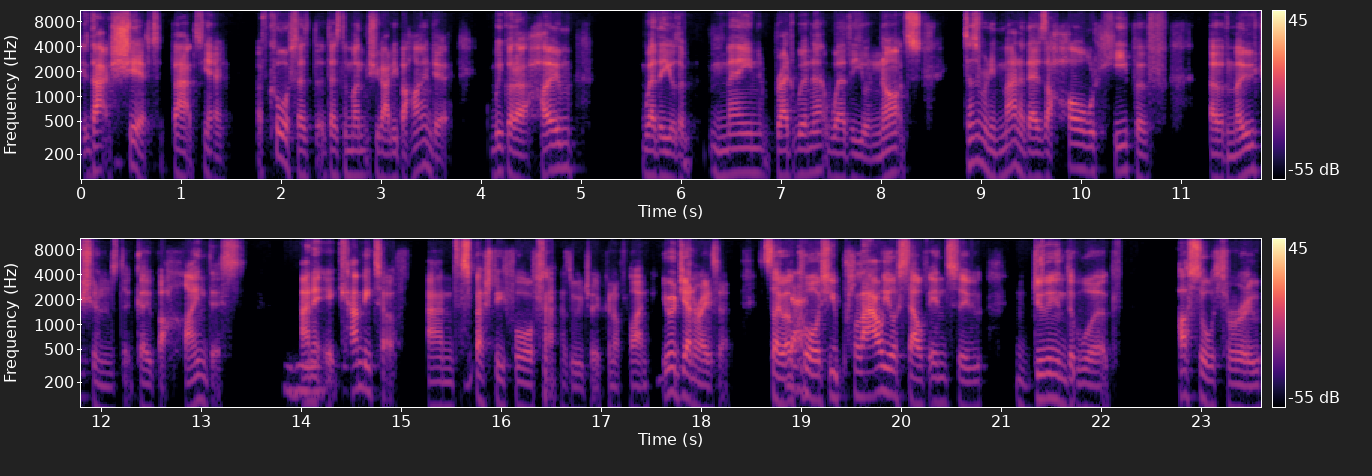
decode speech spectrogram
That shift, that, you know, of course there's, there's the monetary value behind it. We've got a home whether you're the main breadwinner whether you're not it doesn't really matter. There's a whole heap of, of emotions that go behind this. Mm-hmm. and it, it, can be tough and especially for as we were joking offline you're a generator. So of yeah. course you plow yourself into doing the work hustle through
